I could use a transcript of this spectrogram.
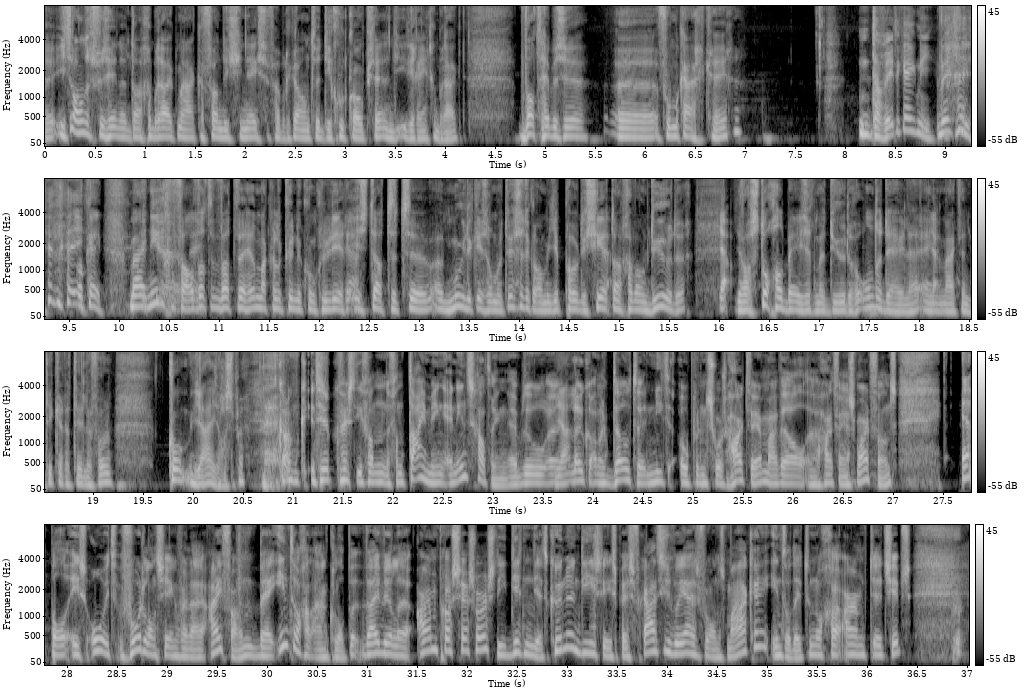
iets anders verzinnen dan gebruik maken van die Chinese fabrikanten die goedkoop zijn en die iedereen gebruikt. Wat hebben ze eh, voor elkaar gekregen? Dat weet ik eigenlijk niet. Weet je niet? Oké, maar in ieder geval, wat, wat we heel makkelijk kunnen concluderen, is dat het eh, moeilijk is om ertussen te komen. Je produceert dan gewoon duurder. Ja. Je was toch al bezig met duurdere onderdelen en je maakt een dikkere telefoon. Kom, ja, Jasper. Het, is ook een kwestie van, van timing en inschatting. Ik bedoel, eh, Ja. leuke anekdote. Niet open source hardware, maar wel eh, hardware en smartphones. Apple is ooit voor de lancering van de iPhone bij Intel gaan aankloppen. Wij willen ARM-processors die dit en dit kunnen. Die is die specificaties wil jij ze voor ons maken. Intel deed toen nog eh, ARM-chips.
